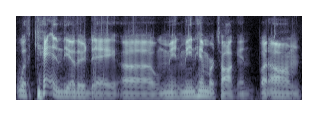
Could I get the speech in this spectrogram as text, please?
with Ken the other day uh me, and- me and him were talking but um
